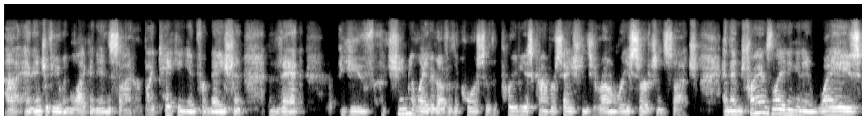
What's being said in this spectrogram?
uh, and interviewing like an insider by taking information that you've accumulated over the course of the previous conversations, your own research and such, and then translating it in ways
